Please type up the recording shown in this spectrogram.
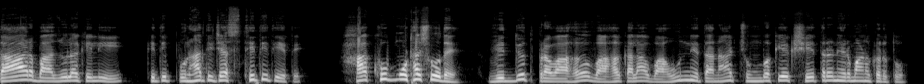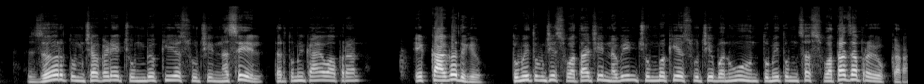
तार बाजूला केली की ती पुन्हा तिच्या स्थितीत येते. हा खूप मोठा शोध आहे. विद्युत प्रवाह वाहकाला वाहून नेताना चुंबकीय क्षेत्र निर्माण करतो. जर तुमच्याकडे चुंबकीय सूची नसेल तर तुम्ही काय वापराल? एक कागद घेऊ. तुम्ही तुमची स्वतःची नवीन चुंबकीय सूची बनवून तुम्ही तुमचा स्वतःचा प्रयोग करा.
